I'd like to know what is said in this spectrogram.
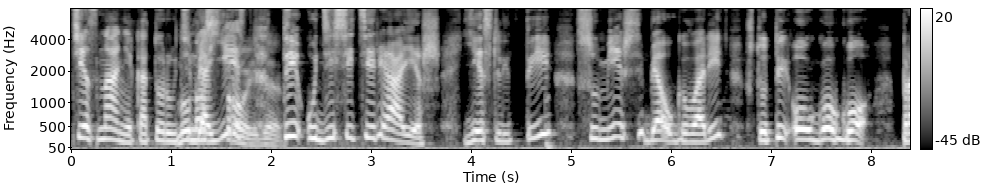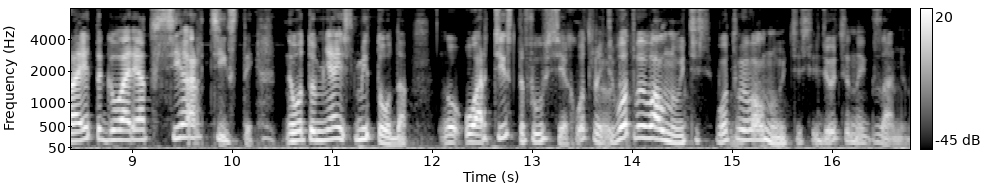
те знания, которые у ну, тебя настрой, есть, да. ты удесятеряешь, если ты сумеешь себя уговорить, что ты ого-го. Про это говорят все артисты. Вот у меня есть метода у артистов и у всех. Вот смотрите, вот вы волнуетесь, вот вы волнуетесь, идете на экзамен.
